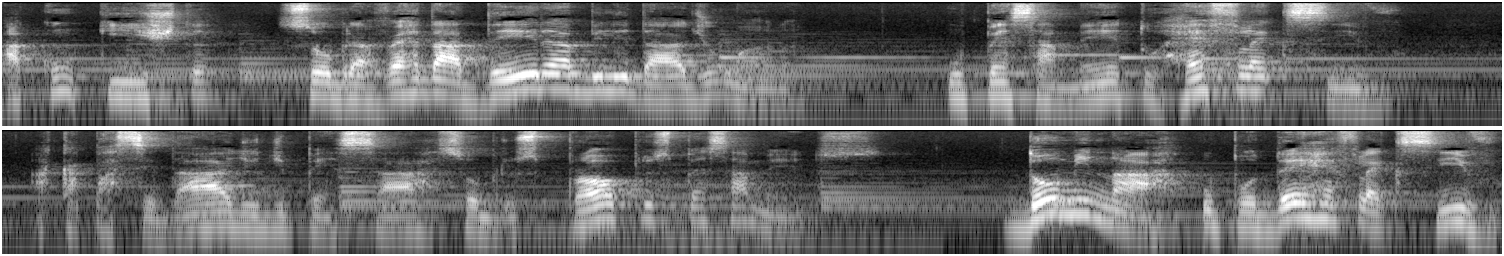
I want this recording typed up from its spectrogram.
a conquista sobre a verdadeira habilidade humana, o pensamento reflexivo a capacidade de pensar sobre os próprios pensamentos. Dominar o poder reflexivo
